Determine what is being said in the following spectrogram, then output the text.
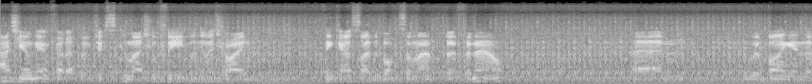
Actually, I'm getting fed up with just commercial feed. We're going to try and think outside the box on that. But for now, um, we're buying in the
